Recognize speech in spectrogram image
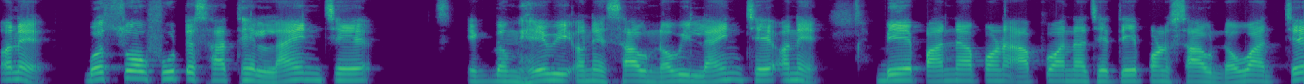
અને બસો ફૂટ સાથે લાઇન છે, એકદમ હેવી અને સાવ નવી લાઈન છે અને બે પાના પણ આપવાના છે, તે પણ સાવ નવા જ છે.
